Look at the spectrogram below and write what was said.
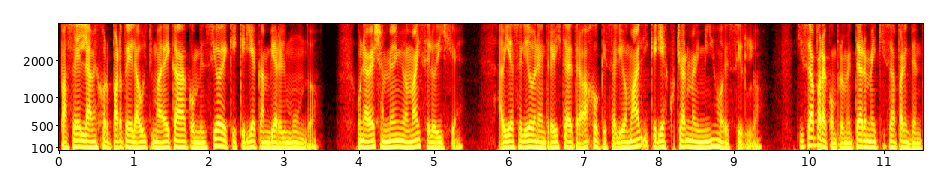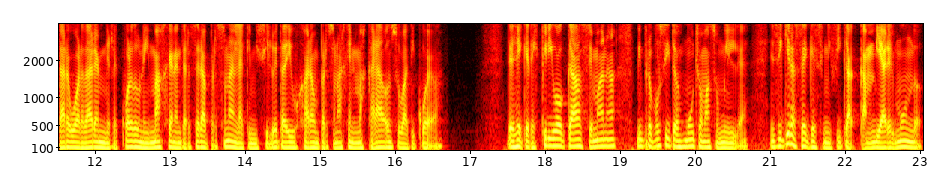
Pasé la mejor parte de la última década convencido de que quería cambiar el mundo. Una vez llamé a mi mamá y se lo dije. Había salido de una entrevista de trabajo que salió mal y quería escucharme a mí mismo decirlo. Quizá para comprometerme, quizá para intentar guardar en mi recuerdo una imagen en tercera persona en la que mi silueta dibujara un personaje enmascarado en su baticueva. Desde que te escribo cada semana, mi propósito es mucho más humilde. Ni siquiera sé qué significa cambiar el mundo,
